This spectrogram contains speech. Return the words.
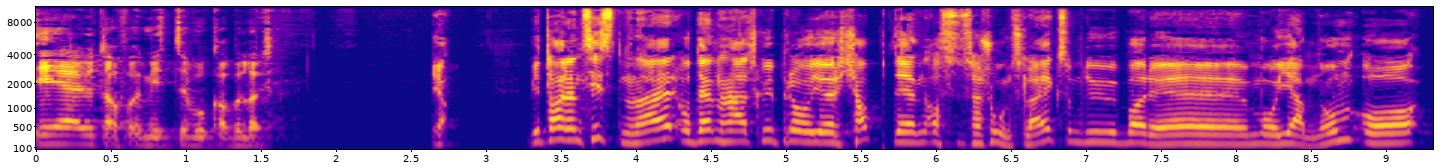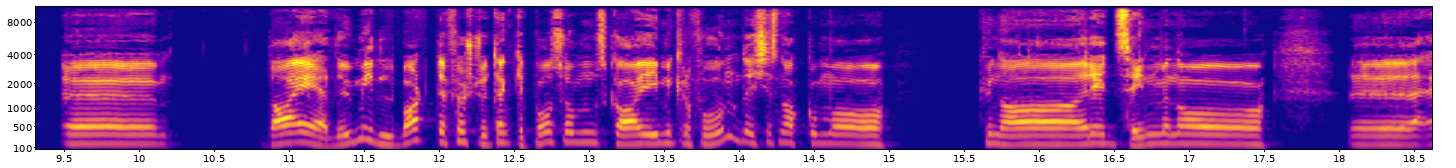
Det er utafor mitt vokabular. Ja. Vi tar en siste her, og den her skal vi prøve å gjøre kjapt. Det er en assosiasjonsleik som du bare må gjennom. Og øh, da er det umiddelbart det første du tenker på, som skal i mikrofonen. Det er ikke snakk om å kunne redde seg inn med noe uh,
